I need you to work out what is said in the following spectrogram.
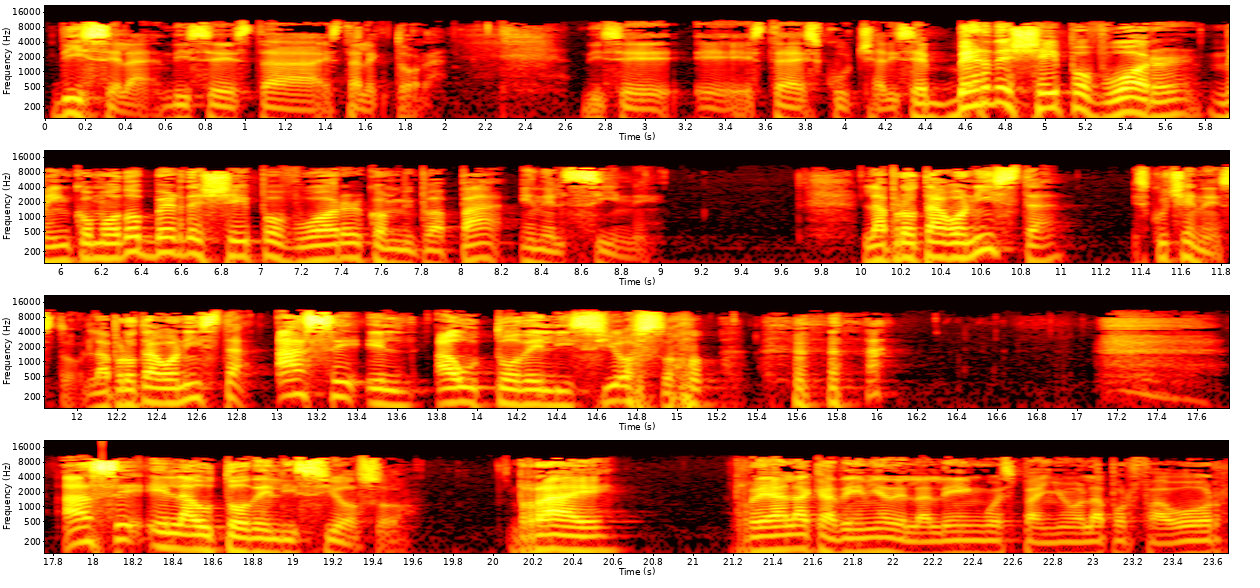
Dísela, dice esta, esta lectora dice eh, esta escucha, dice, ver The Shape of Water, me incomodó ver The Shape of Water con mi papá en el cine. La protagonista, escuchen esto, la protagonista hace el autodelicioso. hace el autodelicioso. RAE, Real Academia de la Lengua Española, por favor,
